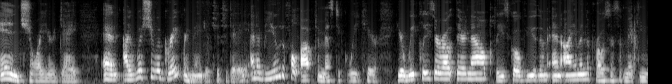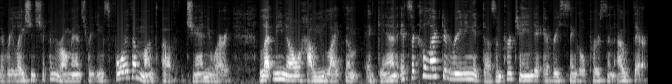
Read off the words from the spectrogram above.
Enjoy your day. And I wish you a great remainder to today and a beautiful, optimistic week here. Your weeklies are out there now. Please go view them. And I am in the process of making the relationship and romance readings for the month of January. Let me know how you like them. Again, it's a collective reading, it doesn't pertain to every single person out there.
